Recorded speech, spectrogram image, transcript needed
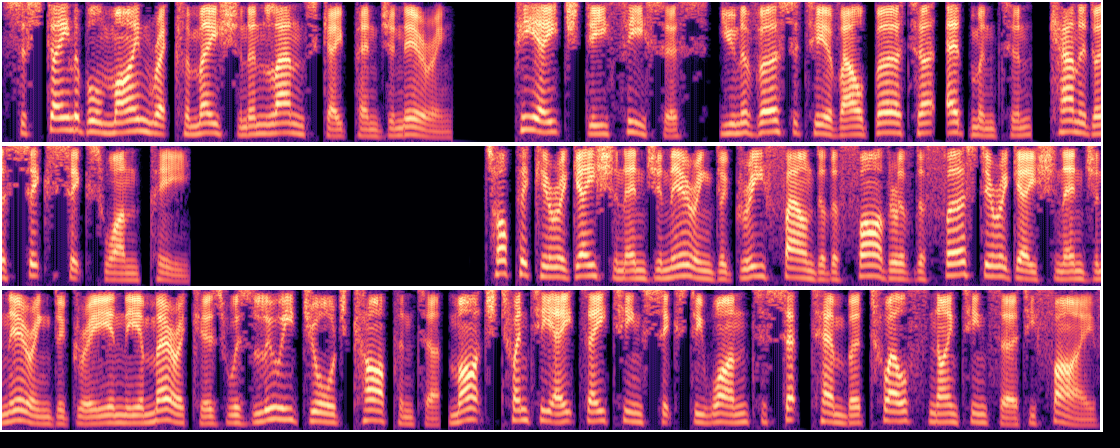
Sustainable Mine Reclamation and Landscape Engineering. PhD thesis, University of Alberta, Edmonton, Canada 661p. Topic irrigation engineering degree Founder The father of the first irrigation engineering degree in the Americas was Louis George Carpenter March 28, 1861 to September 12, 1935.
